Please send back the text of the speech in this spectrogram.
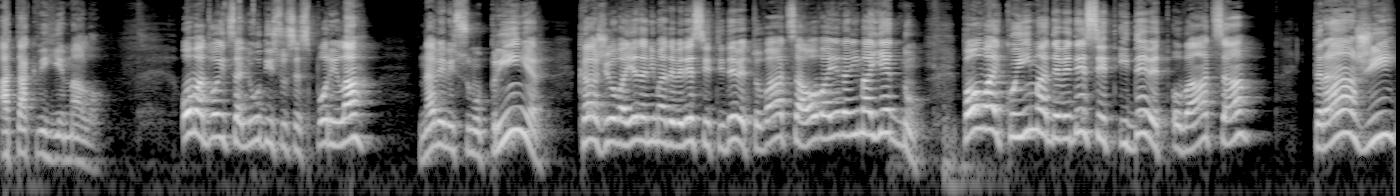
a takvih je malo. Ova dvojica ljudi su se sporila, Naveli su mu primjer, kaže ovaj jedan ima 99 ovaca, a ovaj jedan ima jednu. Pa ovaj koji ima 99 ovaca traži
